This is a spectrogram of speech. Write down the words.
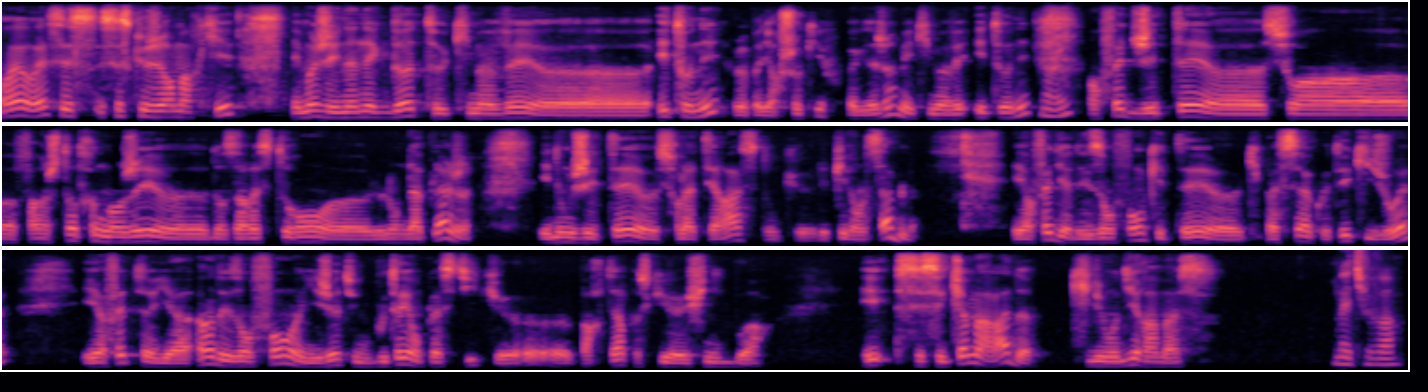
Ouais, ouais, c'est ce que j'ai remarqué. Et moi, j'ai une anecdote qui m'avait euh, étonné. Je veux pas dire choqué, faut pas exagérer, mais qui m'avait étonné. En fait, j'étais euh, sur un, enfin, j'étais en train de manger euh, dans un restaurant euh, le long de la plage, et donc j'étais sur la terrasse, donc les pieds dans le sable. Et en fait, il y a des enfants qui étaient, qui passaient à côté, qui jouaient. Et en fait, il y a un des enfants, il jette une bouteille en plastique par terre parce qu'il avait fini de boire. Et c'est ses camarades qui lui ont dit ramasse. Bah, tu vois.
